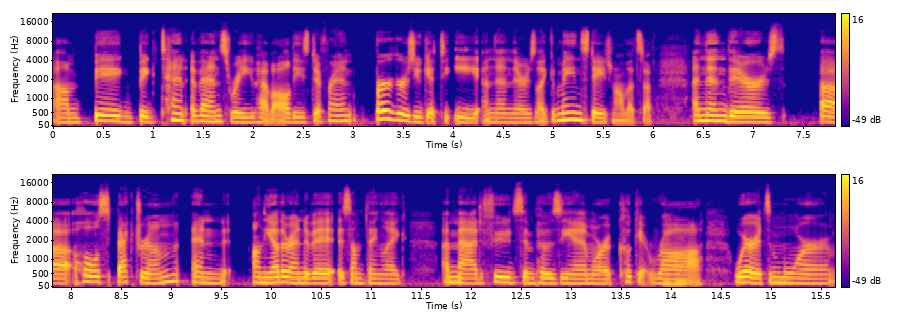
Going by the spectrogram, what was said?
Um, big, big tent events where you have all these different burgers you get to eat, and then there's like a main stage and all that stuff. And then there's a whole spectrum, and on the other end of it is something like a Mad Food Symposium or a Cook It Raw, where it's more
